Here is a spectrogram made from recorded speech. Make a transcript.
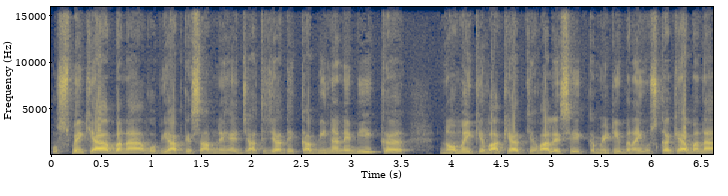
उसमें क्या बना वो भी आपके सामने है। जाते जाते काबीना ने भी एक नौ मई के वाक़ात के हवाले से एक कमेटी बनाई। उसका क्या बना?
